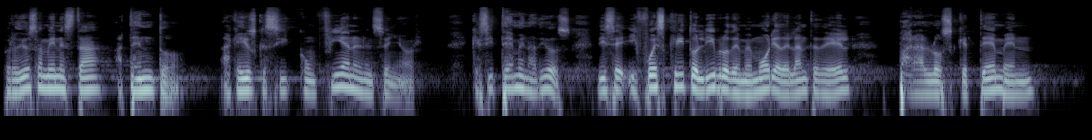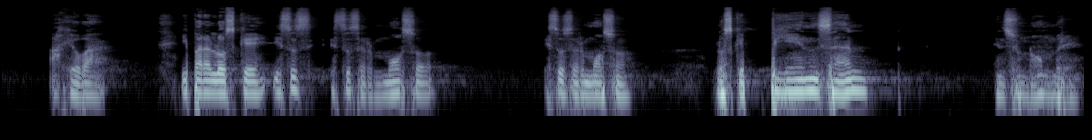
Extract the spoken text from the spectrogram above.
pero Dios también está atento a aquellos que sí confían en el Señor, que sí temen a Dios. Dice, y fue escrito libro de memoria delante de Él para los que temen a Jehová. Y para los que, y esto es, esto es hermoso, esto es hermoso, los que piensan en su nombre.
